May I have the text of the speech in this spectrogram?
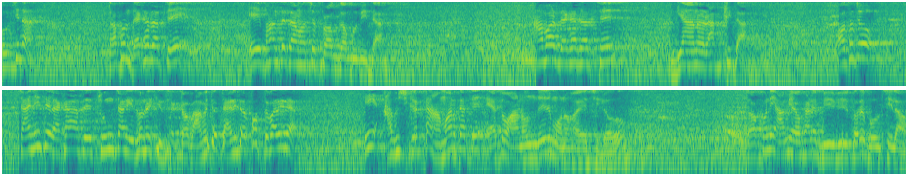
বলছি না, তখন দেখা যাচ্ছে এই ভান্তের নাম হচ্ছে প্রজ্ঞা বুদিতা। আবার দেখা যাচ্ছে জ্ঞান রাক্ষিতা অথচ চাইনিজে লেখা আছে, চুংচাং এই ধরনের কিছু একটা হবে। আমি তো চাইনিজ আর পড়তে পারি না। এই আবিষ্কারটা আমার কাছে এত আনন্দের মনে হয়েছিল, তখনই আমি ওখানে বিড় করে বলছিলাম,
